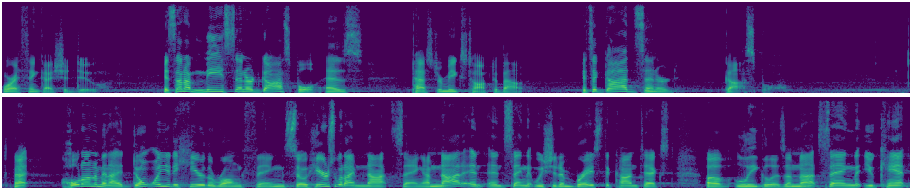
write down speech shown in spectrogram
or I think I should do. It's not a me centered gospel, as Pastor Meeks talked about, it's a God centered gospel. Hold on a minute. I don't want you to hear the wrong thing. So here's what I'm not saying. I'm not in, in saying that we should embrace the context of legalism. I'm not saying that you can't,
